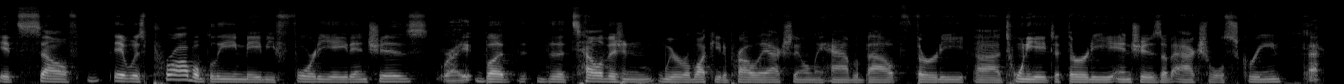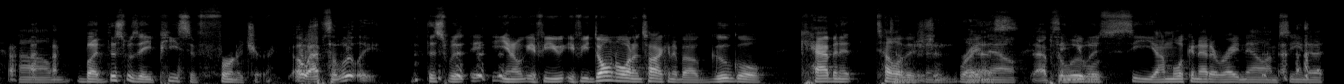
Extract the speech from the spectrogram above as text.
itself, it was probably maybe 48 inches. Right. but the television we were lucky to probably actually only have about 30 uh, 28 to 30 inches of actual screen um, but this was a piece of furniture Oh, absolutely. this was you know if you if you don't know what i'm talking about google cabinet television, right Yes, now and Absolutely. you will see i'm looking at it right now i'm seeing a.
